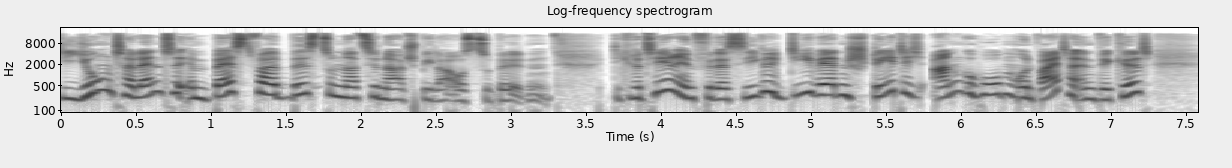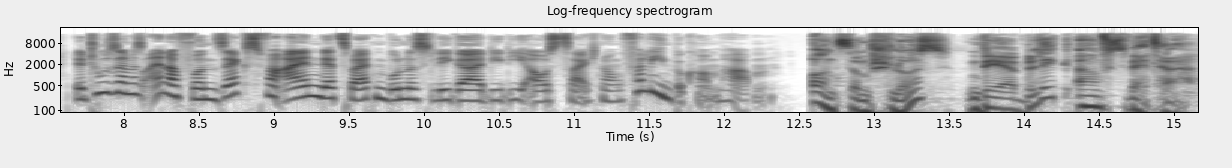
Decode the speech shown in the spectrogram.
die jungen Talente im Bestfall bis zum Nationalspieler auszubilden. Die Kriterien für das Siegel, die werden stetig angehoben und weiterentwickelt. Der TUSEM ist einer von sechs Vereinen der zweiten Bundesliga, die die Auszeichnung verliehen bekommen haben. Und zum Schluss der Blick aufs Wetter.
